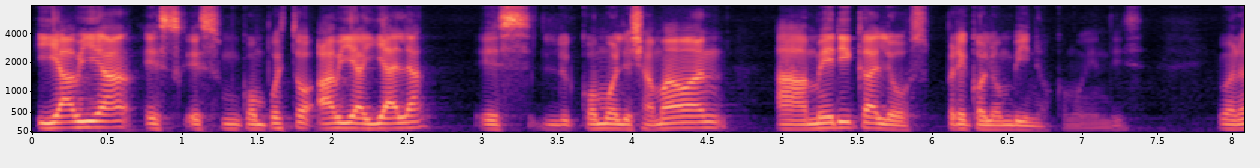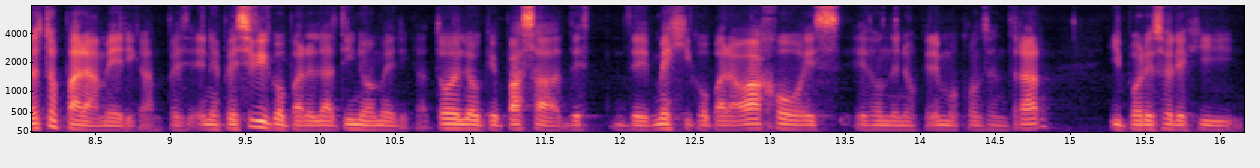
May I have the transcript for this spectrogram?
y Avia es, es un compuesto, Avia y Ala, es como le llamaban a América los precolombinos, como bien dice. Bueno, esto es para América, espe- en específico para Latinoamérica. Todo lo que pasa de, de México para abajo es, es donde nos queremos concentrar y por eso elegí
